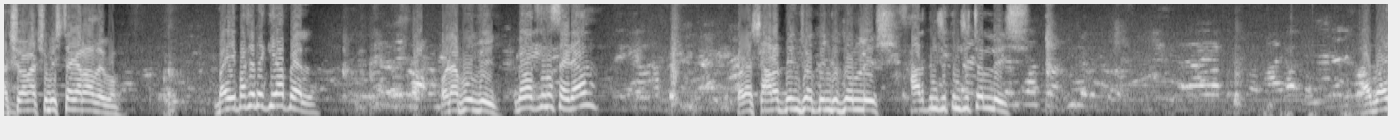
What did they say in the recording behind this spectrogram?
একশো একশো বিশ টাকা দেবো। ভাই এই পাশে এটা কি আপেল? ওটা ফুলবি এটা কত এটা? ওটা সাড়ে তিনশো তিনশো চল্লিশ। সাড়ে তিনশো তিনশো চল্লিশ। আর ভাই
